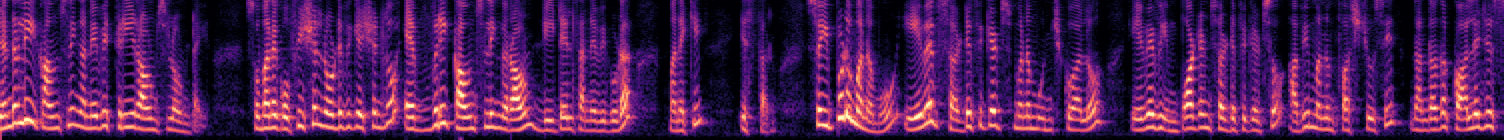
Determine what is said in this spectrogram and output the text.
జనరలీ ఈ కౌన్సిలింగ్ అనేవి త్రీ రౌండ్స్లో ఉంటాయి. సో మనకు ఒఫీషియల్ నోటిఫికేషన్లో ఎవ్రీ కౌన్సిలింగ్ రౌండ్ డీటెయిల్స్ అనేవి కూడా మనకి ఇస్తారు. సో ఇప్పుడు మనము ఏవేవి సర్టిఫికెట్స్ మనం ఉంచుకోవాలో ఏవేవి ఇంపార్టెంట్ సర్టిఫికెట్స్ అవి మనం ఫస్ట్ చూసి దాని తర్వాత కాలేజెస్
